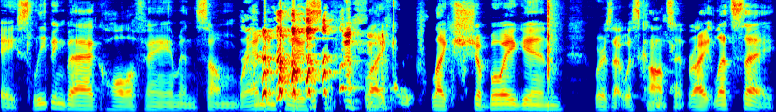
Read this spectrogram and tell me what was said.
a sleeping bag Hall of Fame in some random place like like Sheboygan, where's that, Wisconsin, right? Let's say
